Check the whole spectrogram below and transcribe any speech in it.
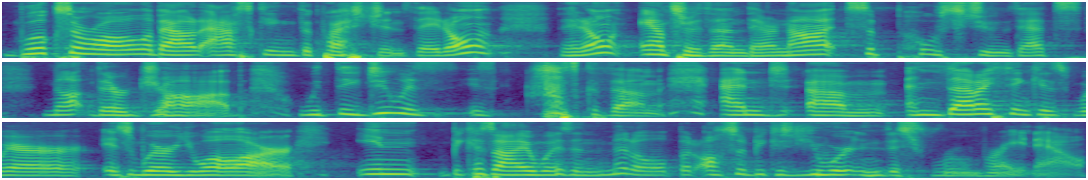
Books are all about asking the questions. They don't, they don't answer them. They're not supposed to. That's not their job. What they do is, is ask them. And, um, and that I think is where, is where you all are, in, because I was in the middle, but also because you were in this room right now.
